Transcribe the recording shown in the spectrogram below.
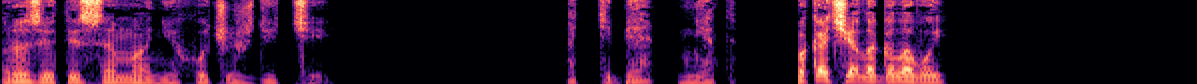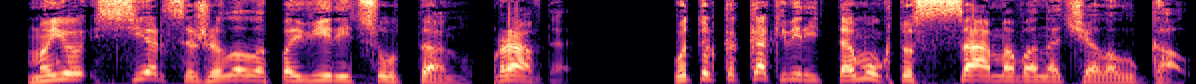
Разве ты сама не хочешь детей? От тебя нет, покачала головой. Мое сердце желало поверить султану, правда. Вот только как верить тому, кто с самого начала лгал?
